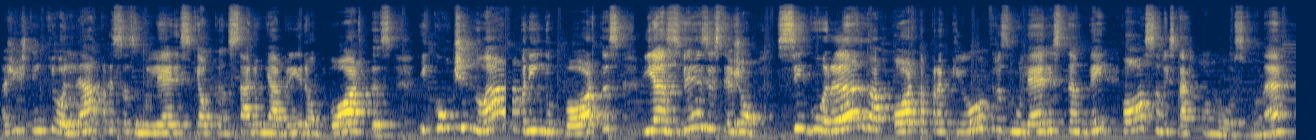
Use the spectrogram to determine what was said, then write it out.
a gente tem que olhar para essas mulheres que alcançaram e abriram portas e continuar abrindo portas e às vezes estejam segurando a porta para que outras mulheres também possam estar conosco, né?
